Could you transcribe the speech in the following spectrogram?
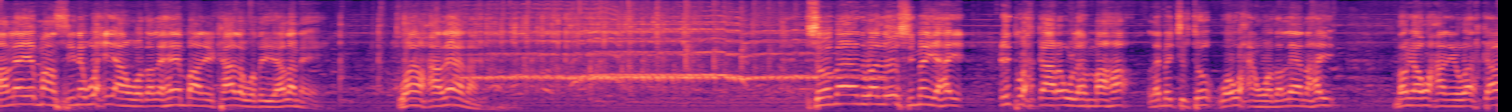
aan leeyahay maan siina waxii aan wada lahayn baan kaada wada yeelane. Waa waxaan leenahay. Soomaaliyada waa loo siman yahay cid wax gaara u leh maaha lama jirto waa waxaan wada leenahay. Markaa waxaan idhi warkaa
